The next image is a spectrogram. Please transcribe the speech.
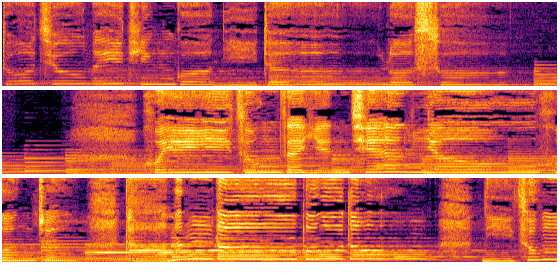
多久没听过你的啰嗦？回忆总在眼前摇晃着，他们都不懂，你从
